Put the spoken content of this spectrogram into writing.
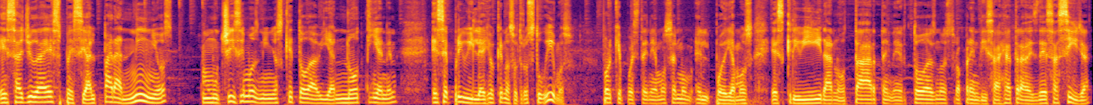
esa ayuda especial para niños, muchísimos niños que todavía no tienen ese privilegio que nosotros tuvimos. porque pues teníamos el, el- podíamos escribir, anotar, tener todo nuestro aprendizaje a través de esa silla,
